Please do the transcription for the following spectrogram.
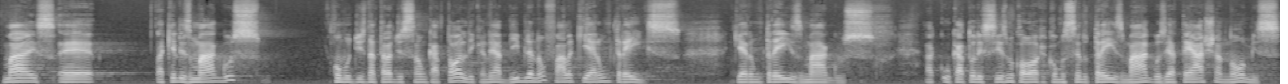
Mas é, aqueles magos como diz na tradição católica, né, a Bíblia não fala que eram três, que eram três magos. O catolicismo coloca como sendo três magos e até acha nomes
